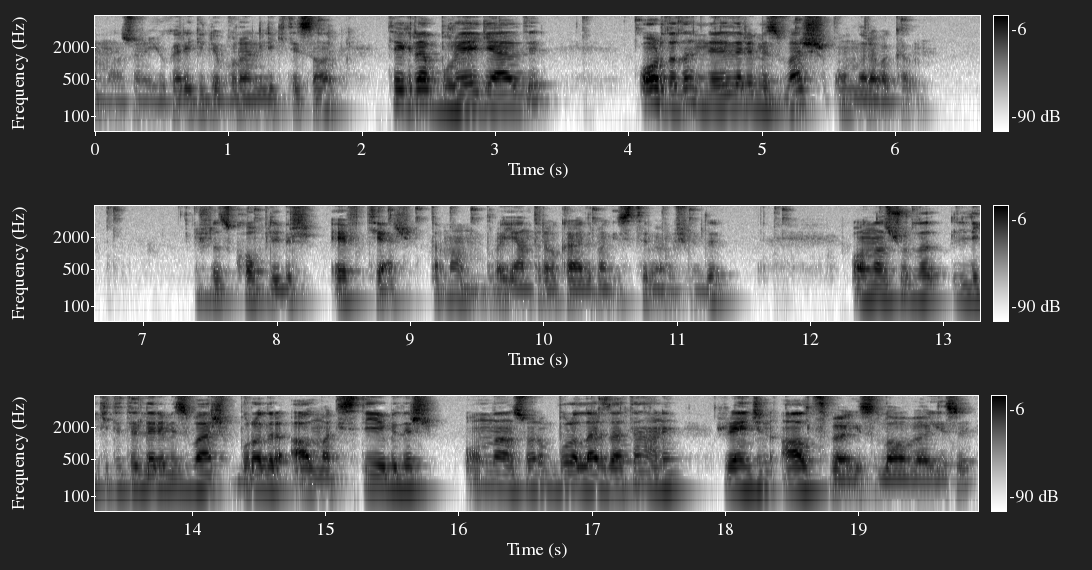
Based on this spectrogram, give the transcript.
Ondan sonra yukarı gidiyor. Buranın likiditesini alıp tekrar buraya geldi. Orada da nelerimiz var onlara bakalım. Şurası komple bir F tier. Tamam mı? Burayı yan tarafa kaydırmak istemiyorum şimdi. Ondan şurada likiditelerimiz var. Buraları almak isteyebilir. Ondan sonra buralar zaten hani range'in alt bölgesi, low bölgesi.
